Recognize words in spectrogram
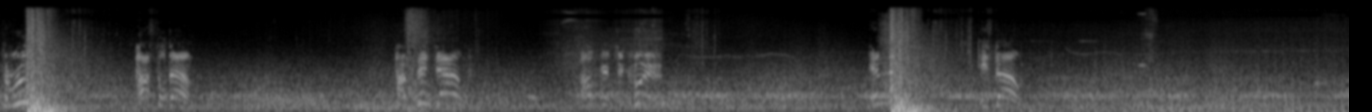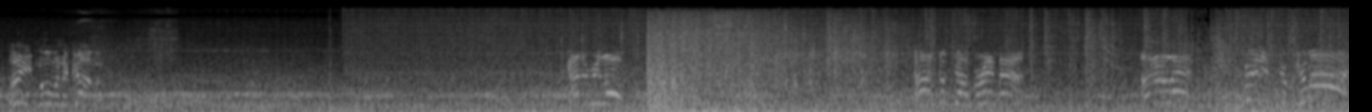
The roof! Hostile down! I'm pinned down! I'll get you clear. In the... He's down! Lead, moving to cover. Gotta reload! Hostile chopper inbound! On our left! Finish him, come on!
